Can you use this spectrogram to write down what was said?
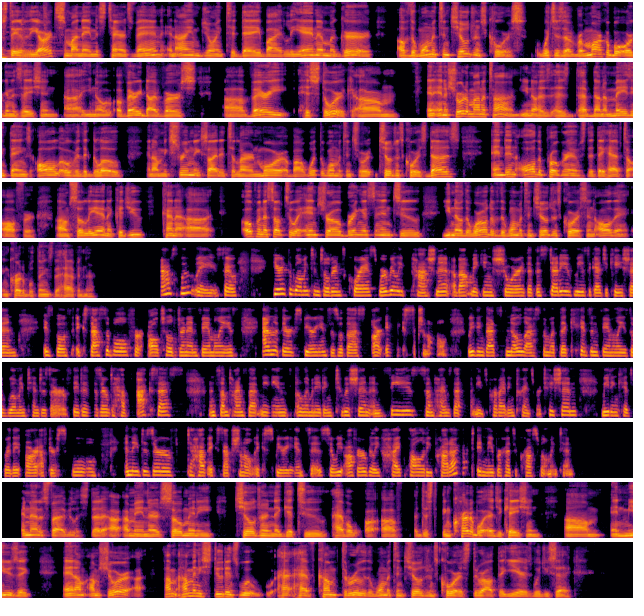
State of the Arts. My name is Terrance Vann, and I am joined today by Lianna Magerr of the Wilmington Children's Chorus, which is a remarkable organization. Uh, you know, a very diverse, uh, very historic, um, and in a short amount of time, you know, has has have done amazing things all over the globe. And I'm extremely excited to learn more about what the Wilmington Ch- Children's Chorus does and then all the programs that they have to offer. Um, so, Lianna, could you kind of uh, open us up to an intro, bring us into, you know, the world of the Wilmington Children's Chorus and all the incredible things that happen there? Absolutely. So, here at the Wilmington Children's Chorus, we're really passionate about making sure that the study of music education is both accessible for all children and families and that their experiences with us are exceptional. We think that's no less than what the kids and families of Wilmington deserve. They deserve to have access, and sometimes that means eliminating tuition and fees. Sometimes that means providing transportation, meeting kids where they are after school, and they deserve to have exceptional experiences. So we offer really high quality product in neighborhoods across Wilmington and that is fabulous. That I, I, mean, there's so many children that get to have a, a, a just incredible education um, in music, and I'm I'm sure. Uh, how, how many students will ha, have come through the Wilmington Children's Chorus throughout the years? Would you say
